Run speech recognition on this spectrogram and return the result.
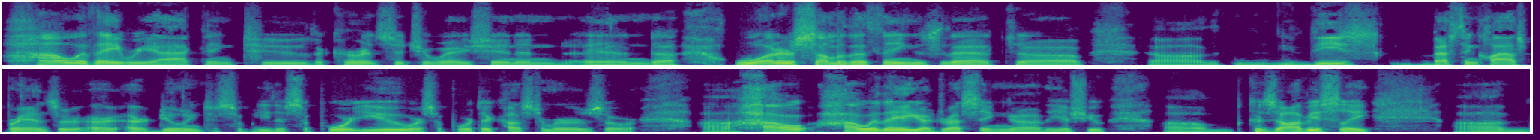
how are they reacting to the current situation, and and uh, what are some of the things that uh, uh, these best in class brands are, are, are, doing to either support you or support their customers, or uh, how how are they addressing uh, the issue? Um, because obviously. Um,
